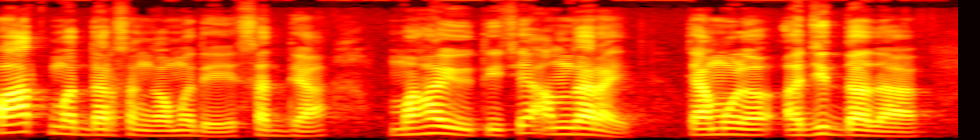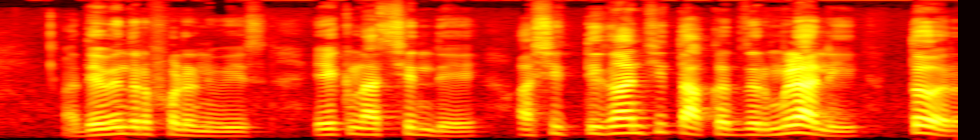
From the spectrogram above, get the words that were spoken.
पाच मतदारसंघामध्ये सध्या महायुतीचे आमदार आहेत. त्यामुळं अजितदादा देवेंद्र फडणवीस एकनाथ शिंदे अशी तिघांची ताकद जर मिळाली तर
